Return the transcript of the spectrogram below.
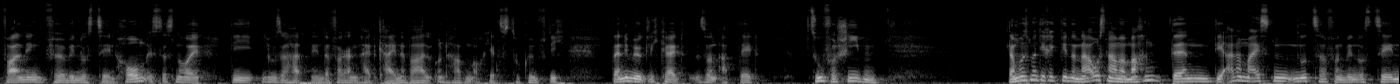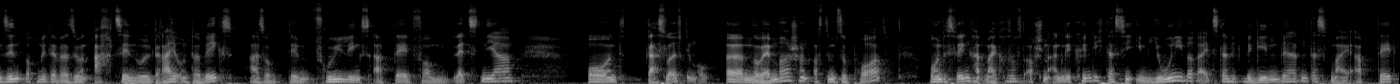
vor allen Dingen für Windows 10 Home ist das neu. Die User hatten in der Vergangenheit keine Wahl und haben auch jetzt zukünftig dann die Möglichkeit, so ein Update zu verschieben. Da muss man direkt wieder eine Ausnahme machen, denn die allermeisten Nutzer von Windows 10 sind noch mit der Version 18.03 unterwegs, also dem Frühlingsupdate vom letzten Jahr. Und das läuft im äh, November schon aus dem Support. Und deswegen hat Microsoft auch schon angekündigt, dass sie im Juni bereits damit beginnen werden, das Mai-Update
